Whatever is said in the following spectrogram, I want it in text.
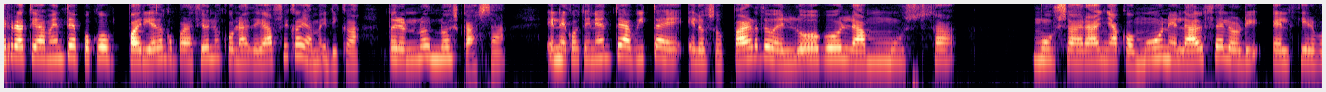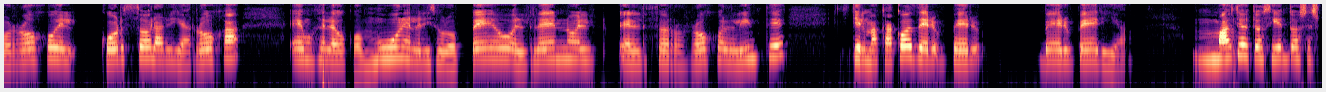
es relativamente poco variada en comparación con la de África y América, pero no, no escasa. En el continente habita e, el oso pardo, el lobo, la musa, musaraña común, el alce, el, ciervo rojo, el corzo, la rilla roja, el murciélago común, el erizo europeo, el reno, el, zorro rojo, el lince y el macaco de Berberia. Más de 800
